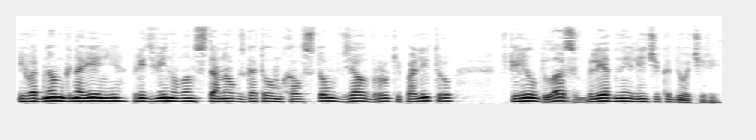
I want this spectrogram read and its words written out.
И в одно мгновение придвинул он станок с готовым холстом, взял в руки палитру, вперил глаз в бледное личико дочери.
